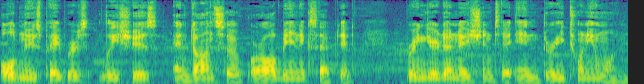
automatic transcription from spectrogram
old newspapers, leashes, and Dawn soap are all being accepted. Bring your donation to N321.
